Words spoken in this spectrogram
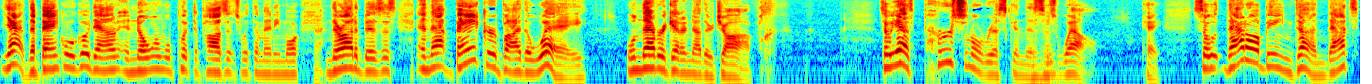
yeah, the bank will go down and no one will put deposits with them anymore. They're out of business. And that banker, by the way, will never get another job. so he has personal risk in this as well. Okay. So that all being done, that's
